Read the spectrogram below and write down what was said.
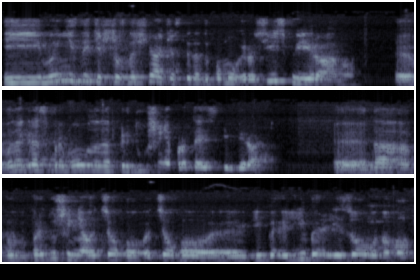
І мені здається, що значна частина допомоги російської Ірану вона якраз спрямована на придушення протестів в Ірані. На придушення оцього, оцього лібералізованого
